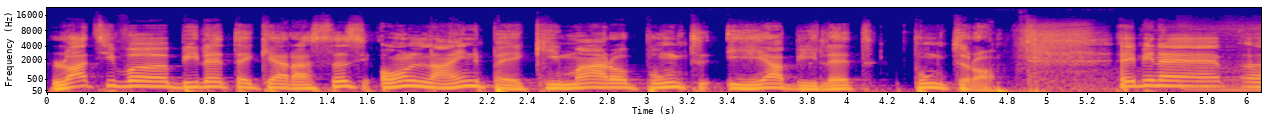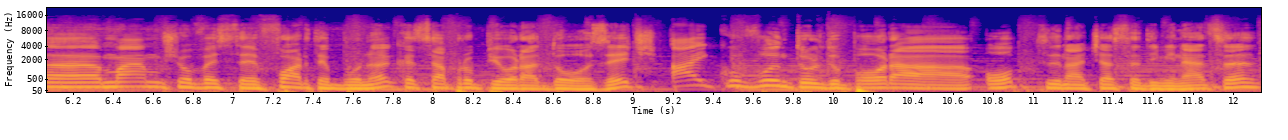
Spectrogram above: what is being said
Luați-vă bilete chiar astăzi online pe chimaro.iabilet.ro Ei bine, uh, mai am și o veste foarte bună, că se apropie ora 20. Ai cuvântul după ora 8 în această dimineață.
